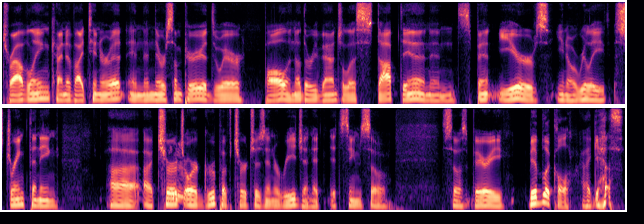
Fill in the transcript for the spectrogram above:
traveling, kind of itinerant, and then there were some periods where Paul and other evangelists stopped in and spent years, you know, really strengthening uh, a church or a group of churches in a region. It it seems so so very biblical, I guess,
